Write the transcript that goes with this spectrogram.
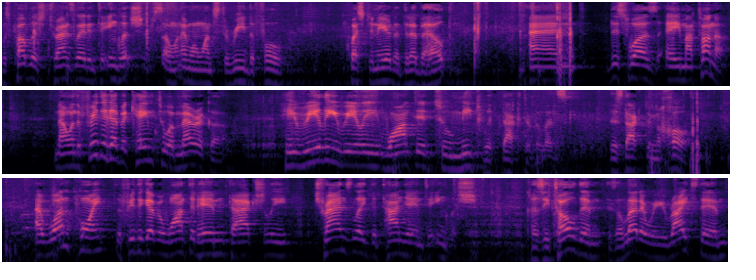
was published, translated into English. Someone, anyone wants to read the full questionnaire that the Rebbe held. And this was a matana. Now, when the Frierdiker Rebbe came to America, he really, really wanted to meet with Dr. Vilensky, this Dr. Michal. At one point, the Frierdiker Rebbe wanted him to actually translate the Tanya into English. Because he told him, there's a letter where he writes to him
